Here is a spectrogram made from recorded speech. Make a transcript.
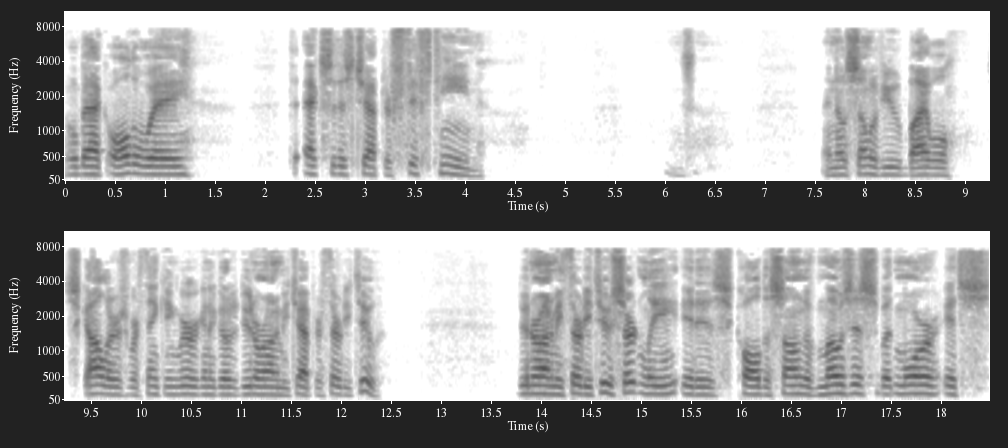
Go back all the way to Exodus chapter 15. I know some of you Bible scholars were thinking we were going to go to Deuteronomy chapter 32. Deuteronomy 32, certainly it is called a song of Moses, but more it's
